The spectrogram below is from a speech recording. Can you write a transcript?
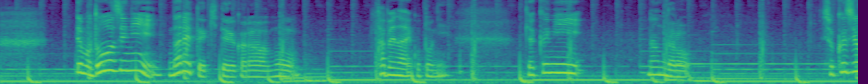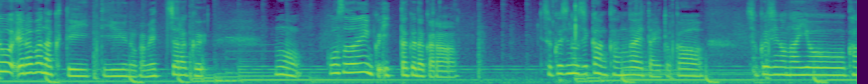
でも同時に慣れてきてるからもう食べないことに逆になんだろう。食事を選ばなくていいっていうのがめっちゃ楽。もうコースドリンク一択だから食事の時間考えたりとか食事の内容を考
